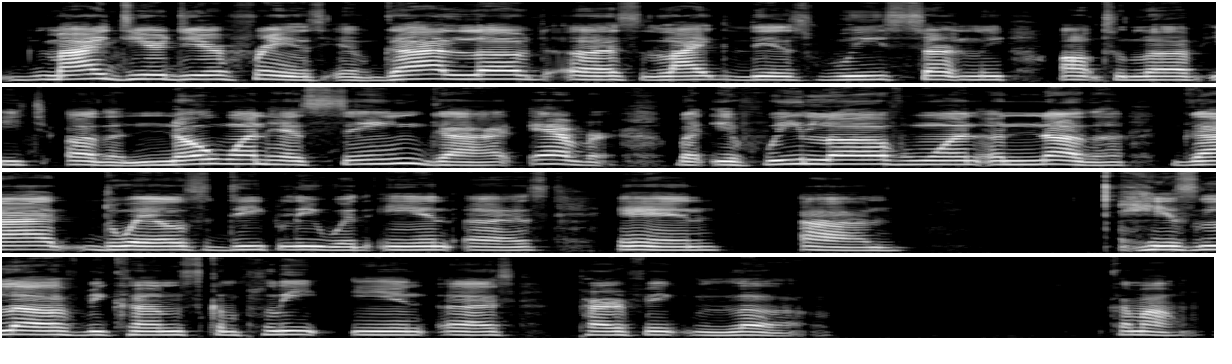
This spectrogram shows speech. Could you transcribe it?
my dear, dear friends, if God loved us like this, we certainly ought to love each other. No one has seen God ever, but if we love one another, God dwells deeply within us, and um, His love becomes complete in us, perfect love. Come on.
